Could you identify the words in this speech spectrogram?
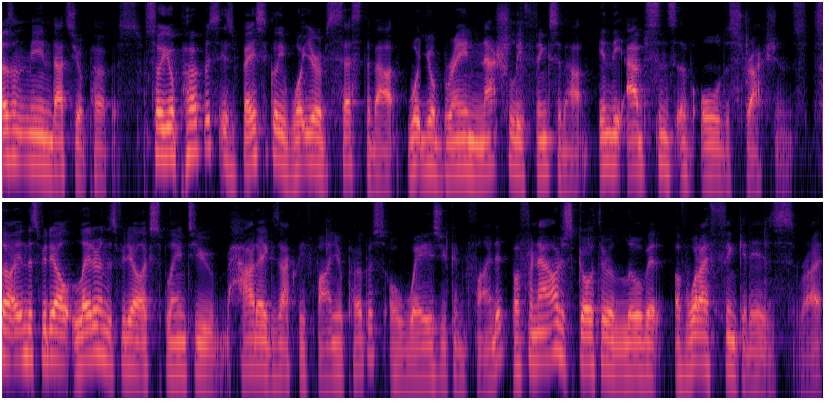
Doesn't mean that's your purpose. So your purpose is basically what you're obsessed about, what your brain naturally thinks about in the absence of all distractions. So in this video, later in this video, I'll explain to you how to exactly find your purpose or ways you can find it. But for now, I'll just go through a little bit of what I think it is, right?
